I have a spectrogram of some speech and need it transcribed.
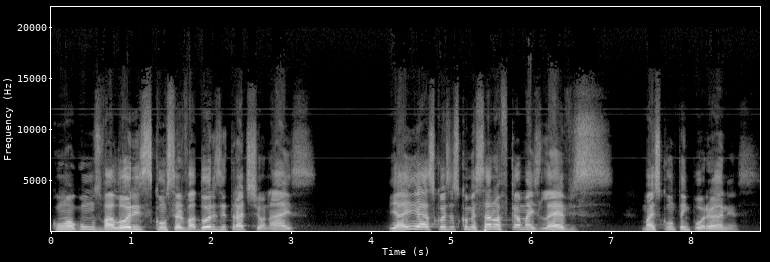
com alguns valores conservadores e tradicionais. E aí as coisas começaram a ficar mais leves, mais contemporâneas.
